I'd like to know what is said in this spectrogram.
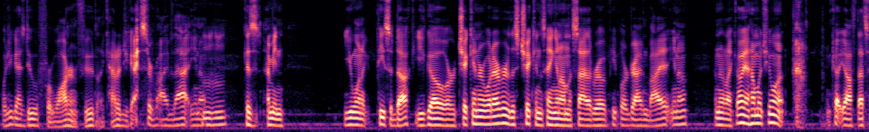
what do you guys do for water and food? Like how did you guys survive that? You know, because I mean." You want a piece of duck, you go or chicken or whatever. This chicken's hanging on the side of the road. People are driving by it, you know, and they're like, "Oh yeah, how much you want?" And cut you off. That's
